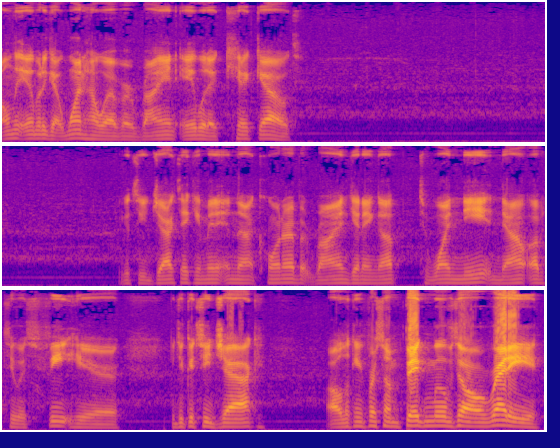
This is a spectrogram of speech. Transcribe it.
Only able to get one, however. Ryan able to kick out. You can see Jack taking a minute in that corner, but Ryan getting up to one knee and now up to his feet here. But you can see Jack oh, looking for some big moves already.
